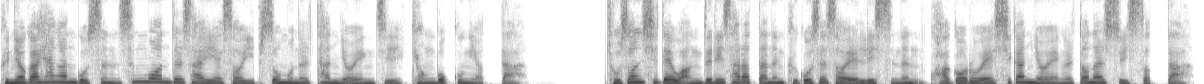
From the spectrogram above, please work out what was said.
그녀가 향한 곳은 승무원들 사이에서 입소문을 탄 여행지 경복궁이었다. 조선시대 왕들이 살았다는 그곳에서 앨리스는 과거로의 시간 여행을 떠날 수 있었다.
